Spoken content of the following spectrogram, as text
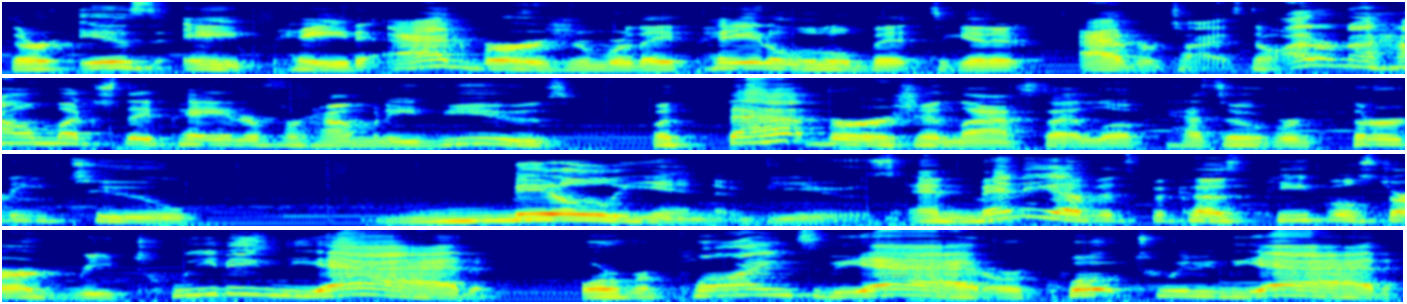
there is a paid ad version where they paid a little bit to get it advertised. Now, I don't know how much they paid or for how many views, but that version, last I looked, has over 32 million views. And many of it's because people started retweeting the ad or replying to the ad or quote tweeting the ad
